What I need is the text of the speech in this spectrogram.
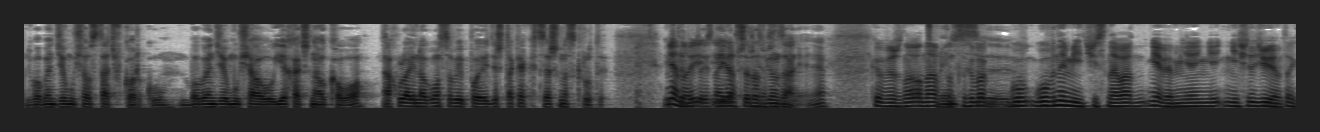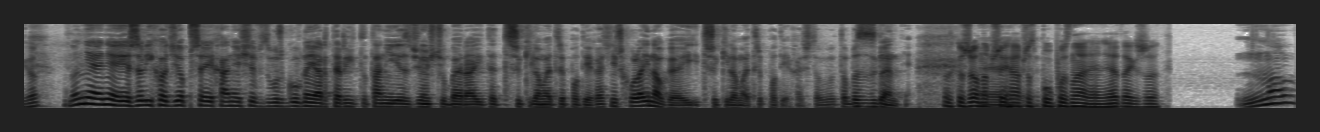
bo będzie musiał stać w korku, bo będzie musiał jechać naokoło, a hulajnogą sobie pojedziesz tak, jak chcesz na skróty. I nie, wtedy no, to jest najlepsze jasne, rozwiązanie, jasne. nie? Tylko wiesz, no ona Więc... po prostu chyba y, głównymi cisnęła, nie wiem, nie, nie, nie śledziłem tego. No nie, nie, jeżeli chodzi o przejechanie się wzdłuż głównej arterii, to taniej jest wziąć Ubera i te 3 km podjechać, niż hulajnogę i 3 km podjechać, to, to bezwzględnie. Tylko, że ona przejechała e... przez pół Poznania, nie? Także... No,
